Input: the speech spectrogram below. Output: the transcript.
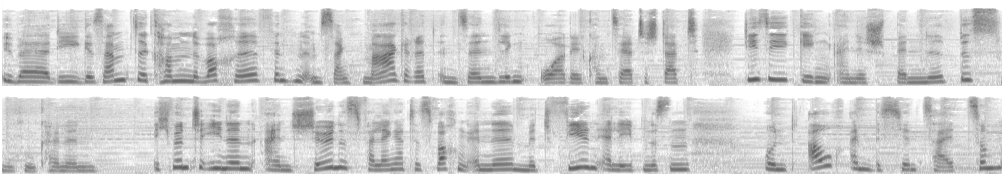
Über die gesamte kommende Woche finden im St. Margaret in Sendling Orgelkonzerte statt, die Sie gegen eine Spende besuchen können. Ich wünsche Ihnen ein schönes verlängertes Wochenende mit vielen Erlebnissen und auch ein bisschen Zeit zum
